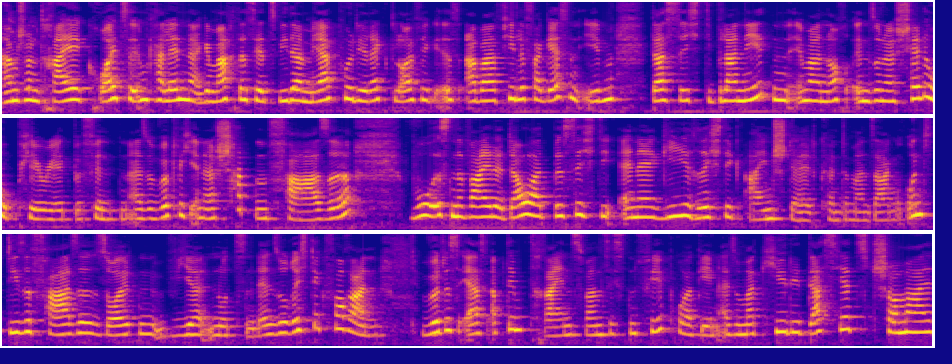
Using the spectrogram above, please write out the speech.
haben schon drei Kreuze im Kalender gemacht, dass jetzt wieder Merkur direktläufig ist, aber viele vergessen eben, dass sich die Planeten immer noch in so einer Shadow Period befinden, also wirklich in der Schattenphase, wo es eine Weile dauert, bis sich die Energie richtig einstellt, könnte man sagen. Und diese Phase sollten wir nutzen, denn so richtig voran wird es erst ab dem 23. Februar gehen. Also markiere dir das jetzt schon mal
